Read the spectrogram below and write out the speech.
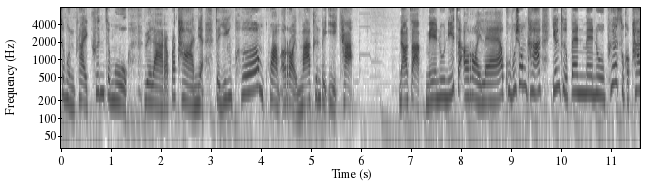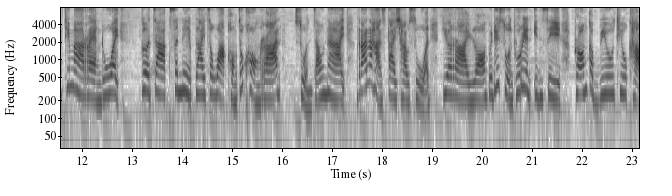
สมุนไพรขึ้นจมูก เวลารับประทานเนี่ยจะยิ่งเพิ่มความอร่อยมากขึ้นไปอีกค่ะนอกจากเมนูนี้จะอร่อยแล้ว คุณผู้ชมคะ ยังถือเป็นเมนูเพื่อสุขภาพที่มาแรงด้วย เกิดจากเสน่ห์ปลายจวักของเจ้าของร้าน สวนเจ้านาย ร้านอาหารสไตล์ชาวสวน ที่รายล้อมไปด้วยสวนทุเรียนอินทรีย์ พร้อมกับวิวทิวเขา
